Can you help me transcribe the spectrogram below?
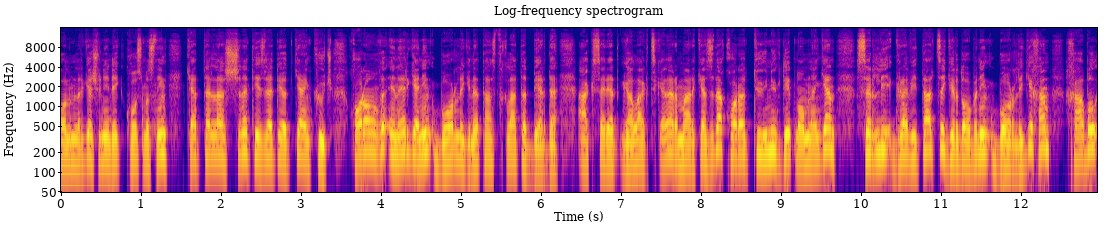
olimlarga shuningdek kosmosning kattalashishini tezlatayotgan kuch, qorong'i energiyaning borligini tasdiqlatib berdi. Aksariyat galaktikalar markazida qora tuynuk deb nomlangan sirli gravitatsiya girdobining borligi ham Hubble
